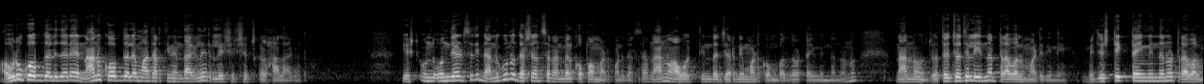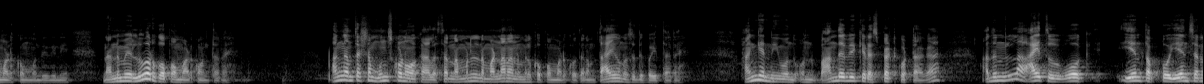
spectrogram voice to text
ಅವರು ಕೋಪದಲ್ಲಿದ್ದಾರೆ, ನಾನು ಕೋಪದಲ್ಲೇ ಮಾತಾಡ್ತೀನಿ ಅಂದಾಗಲೇ ರಿಲೇಷನ್ಶಿಪ್ಸ್ಗಳು ಹಾಳಾಗೋದು. ಎಷ್ಟು ಒಂದು ಒಂದೆರಡು ಸತಿ ನನಗೂ ದರ್ಶನ್ ಸರ್ ನನ್ನ ಮೇಲೆ ಕೋಪ ಮಾಡ್ಕೊಂಡಿದ್ದಾರೆ ಸರ್. ನಾನು ಅವತ್ತಿಂದ ಜರ್ನಿ ಮಾಡ್ಕೊಂಬಾರ್ದು ಟೈಮಿಂದನೂ ನಾನು ಜೊತೆ ಜೊತೆಲಿಂದ ಟ್ರಾವೆಲ್ ಮಾಡಿದ್ದೀನಿ. ಮೆಜೆಸ್ಟಿಕ್ ಟೈಮಿಂದನೂ ಟ್ರಾವೆಲ್ ಮಾಡ್ಕೊಂಬಂದಿದ್ದೀನಿ. ನನ್ನ ಮೇಲೂ ಅವ್ರು ಕೋಪ ಮಾಡ್ಕೊತಾರೆ. ಹಂಗಂತ ತಕ್ಷಣ ಮುನ್ಸ್ಕೊಂಡು ಹೋಗಲ್ಲ ಸರ್. ನಮ್ಮನೇಲಿ ನಮ್ಮ ಅಣ್ಣ ನನ್ನ ಮೇಲೆ ಕೋಪ ಮಾಡ್ಕೋತಾರೆ. ನಮ್ಮ ತಾಯಿ ಒಂದೊಂದ್ಸತಿ ಬೈತಾರೆ. ಹಾಗೆ ನೀವು ಒಂದು ಒಂದು ಬಾಂಧವ್ಯಕ್ಕೆ ರೆಸ್ಪೆಕ್ಟ್ ಕೊಟ್ಟಾಗ ಅದನ್ನೆಲ್ಲ ಆಯಿತು, ಓಕೆ, ಏನು ತಪ್ಪು, ಏನು ಸರ್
